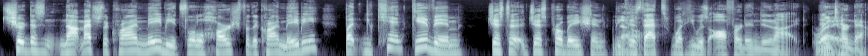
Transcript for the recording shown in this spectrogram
sure doesn't not match the crime. Maybe it's a little harsh for the crime, maybe, but you can't give him just a, just probation because No. that's what he was offered and denied Right. and turned down.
